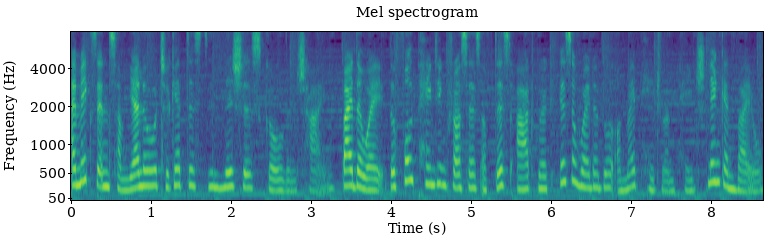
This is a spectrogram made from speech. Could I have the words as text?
I mix in some yellow to get this delicious golden shine. By the way, the full painting process of this artwork is available on my Patreon page, link in bio.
